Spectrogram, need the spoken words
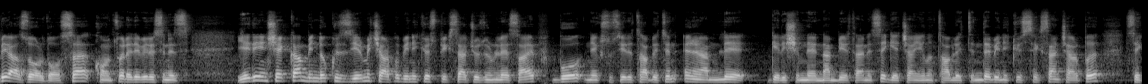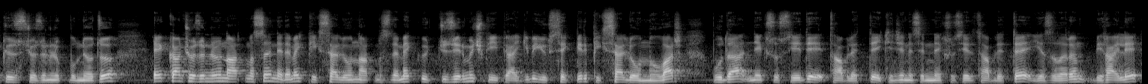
biraz zor da olsa kontrol edebilirsiniz. 7 inç ekran 1920 x 1200 piksel çözünürlüğe sahip. Bu Nexus 7 tabletin en önemli gelişimlerinden bir tanesi. Geçen yılın tabletinde 1280 x 800 çözünürlük bulunuyordu. Ekran çözünürlüğünün artması ne demek? Piksel yoğunluğunun artması demek. 323 ppi gibi yüksek bir piksel yoğunluğu var. Bu da Nexus 7 tablette, ikinci nesil Nexus 7 tablette yazıların bir hayli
